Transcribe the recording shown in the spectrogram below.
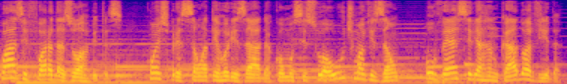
quase fora das órbitas, com a expressão aterrorizada como se sua última visão houvesse lhe arrancado a vida.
